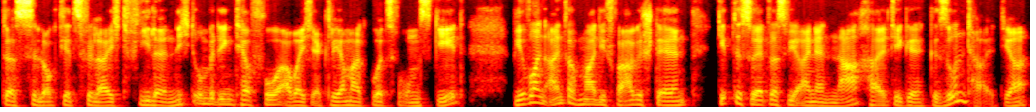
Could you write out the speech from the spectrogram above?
das lockt jetzt vielleicht viele nicht unbedingt hervor, aber ich erkläre mal kurz, worum es geht. Wir wollen einfach mal die Frage stellen, gibt es so etwas wie eine nachhaltige Gesundheit? Ja,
